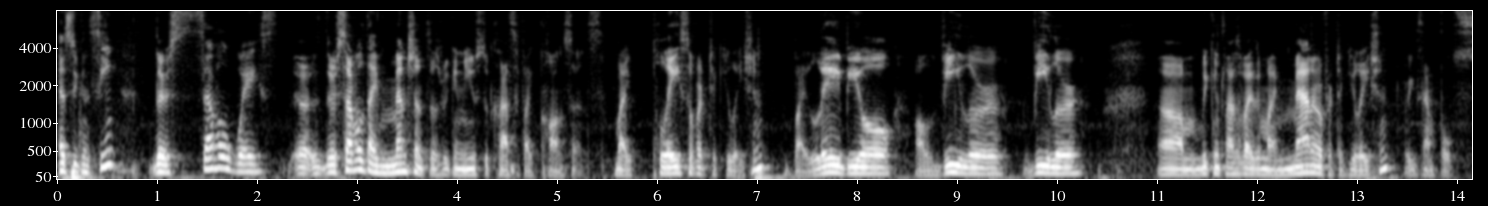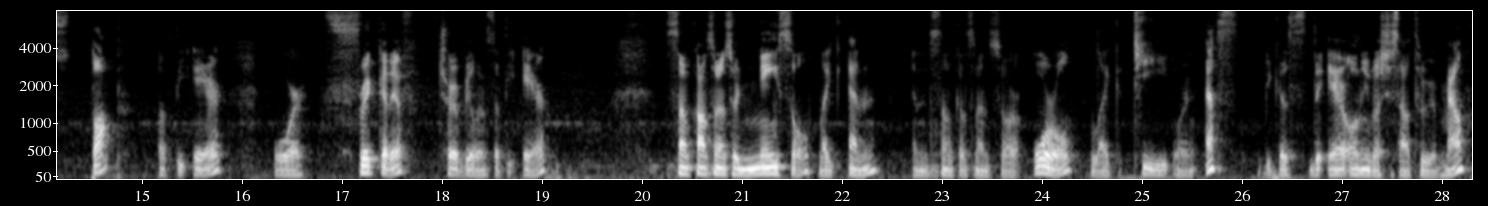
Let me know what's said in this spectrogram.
as you can see, there's several ways, uh, there's several dimensions that we can use to classify consonants. By place of articulation, by labial, alveolar, velar. Um, we can classify them by manner of articulation. For example, stop of the air or fricative, turbulence of the air. Some consonants are nasal, like N, and some consonants are oral, like T or an S, because the air only rushes out through your mouth.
